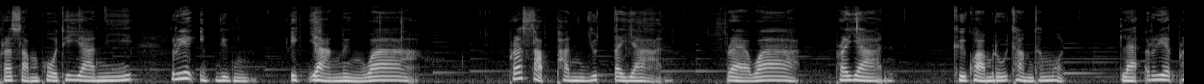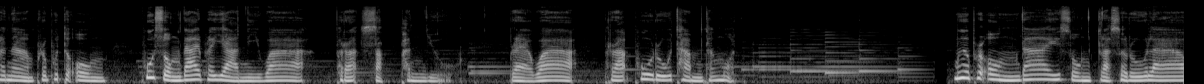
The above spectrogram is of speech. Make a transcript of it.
พระสัมโพธิญาณนี้เรียกอีกหนึ่งอีกอย่างหนึ่งว่า พระสัพพัญยุตยานแปลว่า พระญาณคือความรู้ธรรมทั้งหมด และเรียกพระนามพระพุทธองค์ ผู้ทรงได้พระญาณนี้ว่า พระสัพพัญยูแปลว่า พระผู้รู้ธรรมทั้งหมด เมื่อพระองค์ได้ทรงตรัสรู้แล้ว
